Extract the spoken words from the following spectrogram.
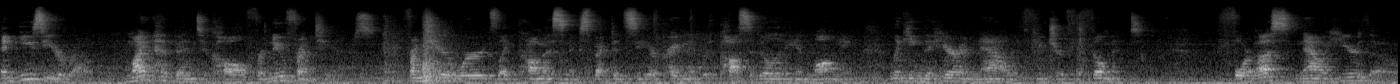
An easier route might have been to call for new frontiers. Frontier words like promise and expectancy are pregnant with possibility and longing, linking the here and now with future fulfillment. For us now here, though,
